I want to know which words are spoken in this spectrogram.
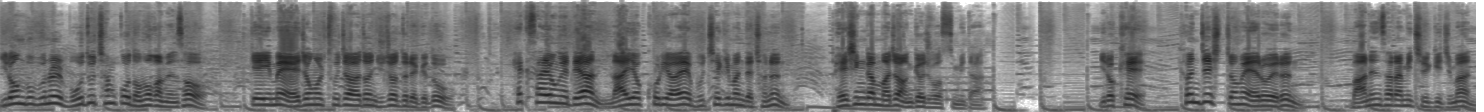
이런 부분을 모두 참고 넘어가면서 게임에 애정을 투자하던 유저들에게도 핵 사용에 대한 라이어 코리아의 무책임한 대처는 배신감마저 안겨주었습니다. 이렇게 현재 시점의 LOL은 많은 사람이 즐기지만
